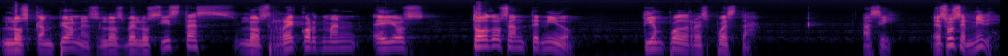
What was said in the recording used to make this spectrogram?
los campeones, los velocistas, los recordman, ellos todos han tenido tiempo de respuesta así. Eso se mide.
